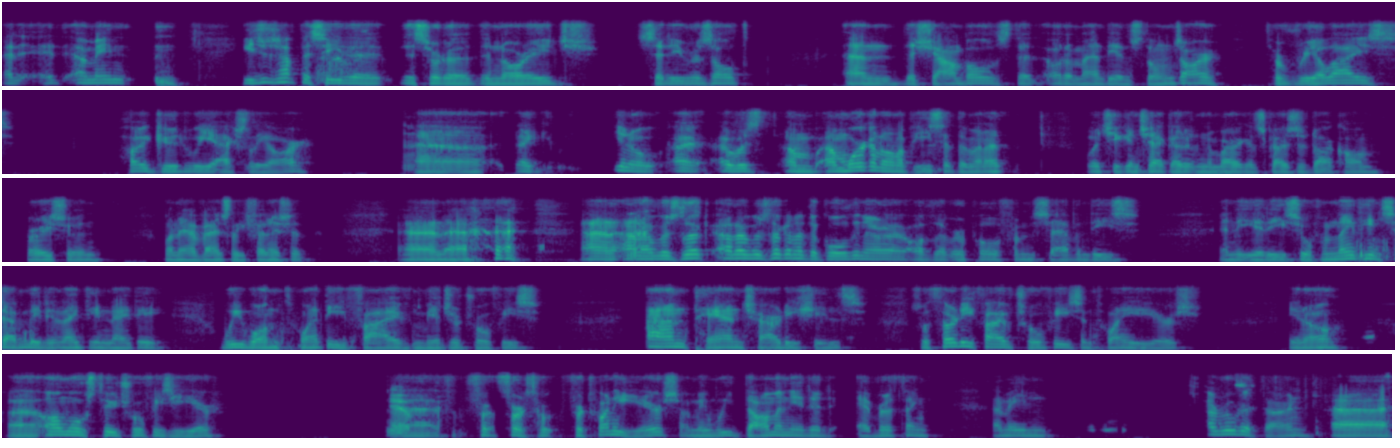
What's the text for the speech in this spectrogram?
It, it, I mean, you just have to see the, the sort of the Norwich City result and the shambles that Otamendi and Stones are to realize how good we actually are. Mm-hmm. Uh, like you know, I, I was I'm I'm working on a piece at the minute, which you can check out at AmericanScouser.com very soon when I eventually finish it. And uh, and and I was look and I was looking at the golden era of Liverpool from the seventies and the eighties. So from nineteen seventy to nineteen ninety, we won twenty five major trophies and ten charity shields. So thirty five trophies in twenty years. You know, uh, almost two trophies a year. Yeah. Uh, for for for twenty years, I mean, we dominated everything. I mean, I wrote it down. Uh,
